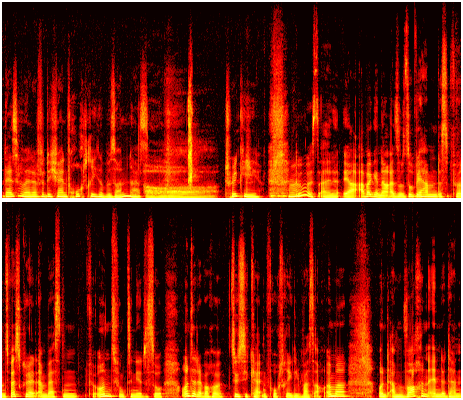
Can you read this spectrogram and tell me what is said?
weißt du, weil für dich wäre ein Fruchtriegel besonders. Oh. Tricky. Du bist eine. Ja, aber genau. Also so, wir haben das für uns festgestellt. Am besten für uns funktioniert es so unter der Woche Süßigkeiten, Fruchtriegel, was auch immer. Und am Wochenende dann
